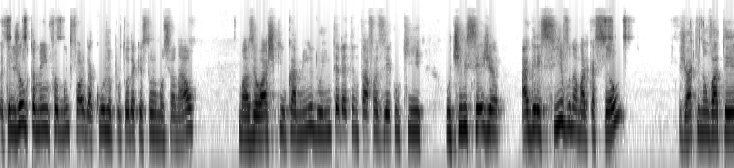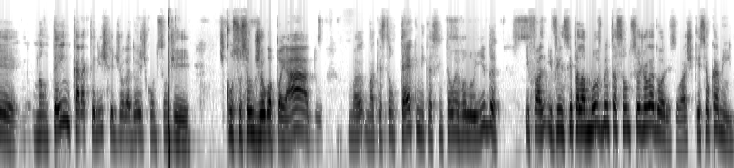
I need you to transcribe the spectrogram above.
Aquele jogo também foi muito fora da curva por toda a questão emocional, mas eu acho que o caminho do Inter é tentar fazer com que o time seja agressivo na marcação, já que não vai ter, não tem característica de jogadores de condição de, de construção de jogo apoiado, uma, uma, questão técnica assim tão evoluída e, faz, e vencer pela movimentação dos seus jogadores. Eu acho que esse é o caminho.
